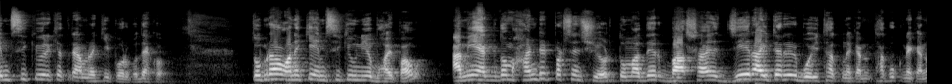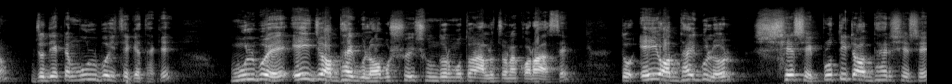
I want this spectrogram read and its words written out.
এমসিকিউ এর ক্ষেত্রে আমরা কি পড়ব? দেখো, তোমরা অনেকে এমসিকিউ নিয়ে ভয় পাও আমি একদম হান্ড্রেড পার্সেন্ট শিওর তোমাদের বাসায় যে রাইটারের বই থাকুক না কেন, থাকুক না কেন, যদি একটা মূল বই থেকে থাকে, মূল বইয়ে এই যে অধ্যায়গুলো অবশ্যই সুন্দর মতন আলোচনা করা আছে। তো এই অধ্যায়গুলোর শেষে, প্রতিটা অধ্যায়ের শেষে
